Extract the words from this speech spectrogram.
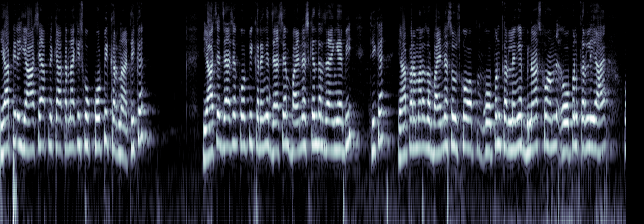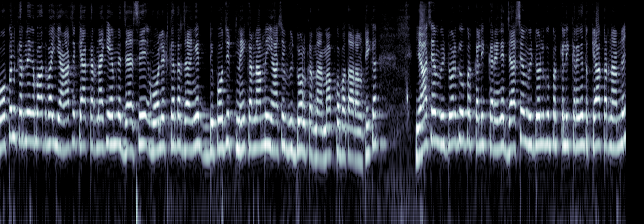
या फिर यहाँ से आपने क्या करना है कि इसको कॉपी करना है, ठीक है? यहाँ से जैसे कॉपी करेंगे, जैसे हम बाइनस के अंदर जाएँगे अभी, ठीक है? यहाँ पर हमारा जो बाइनस है, उसको ओपन कर लेंगे। बिनास को हमने ओपन कर लिया है। ओपन करने के बाद भाई यहाँ से क्या करना है कि हमने जैसे वॉलेट के अंदर जाएँगे डिपॉजिट नहीं करना हमने, यहाँ से विड्रॉल करना है, मैं आपको बता रहा हूँ, ठीक है? यहाँ से हम विड्रॉल के ऊपर क्लिक करेंगे। जैसे हम विड्रॉल के ऊपर क्लिक करेंगे तो क्या करना है हमने?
